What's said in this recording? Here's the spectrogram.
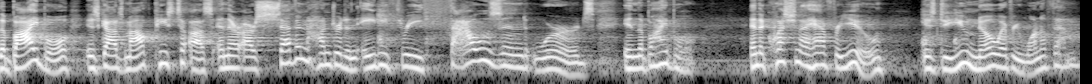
The Bible is God's mouthpiece to us, and there are 783,000 words in the Bible. And the question I have for you is do you know every one of them?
